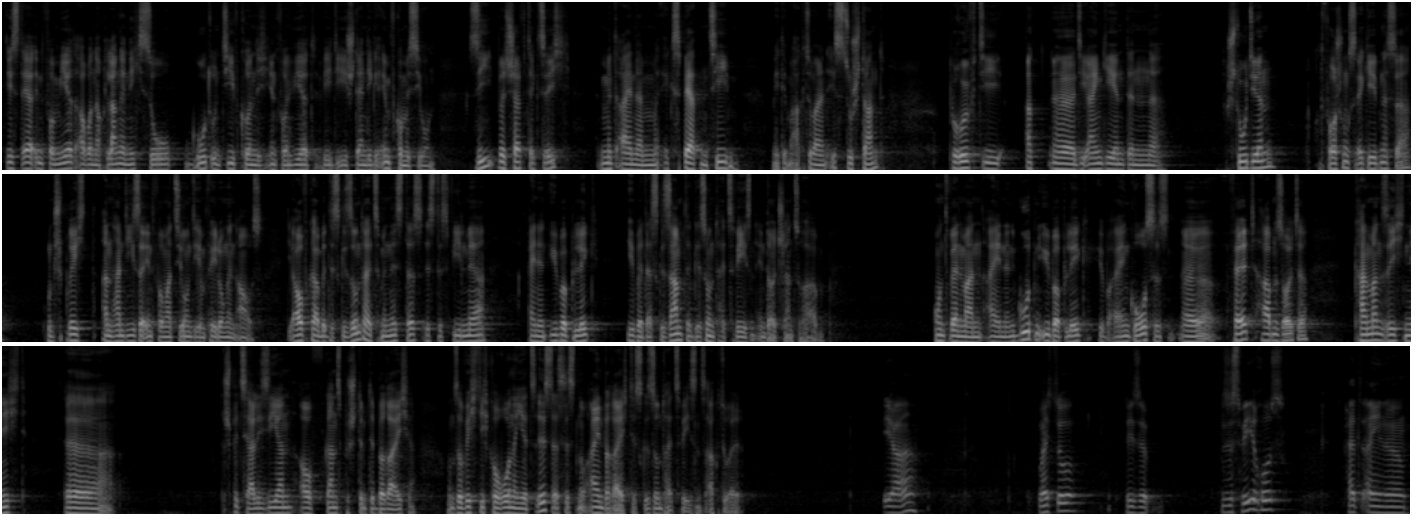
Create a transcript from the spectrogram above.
ist er informiert, aber noch lange nicht so gut und tiefgründig informiert wie die Ständige Impfkommission. Sie beschäftigt sich mit einem Expertenteam mit dem aktuellen Ist-Zustand, prüft die, äh, die eingehenden äh, Studien und Forschungsergebnisse und spricht anhand dieser Informationen die Empfehlungen aus. Die Aufgabe des Gesundheitsministers ist es vielmehr, einen Überblick über das gesamte Gesundheitswesen in Deutschland zu haben. Und wenn man einen guten Überblick über ein großes äh, Feld haben sollte, kann man sich nicht äh, spezialisieren auf ganz bestimmte Bereiche. Und so wichtig Corona jetzt ist, es ist nur ein Bereich des Gesundheitswesens aktuell. Ja, weißt du, diese, dieses Virus hat eine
